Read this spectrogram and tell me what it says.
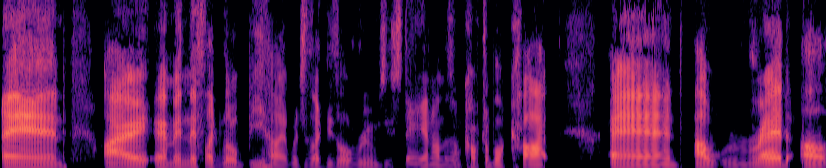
and I am in this like little B-hut, which is like these little rooms you stay in on this uncomfortable cot. And I read, uh,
